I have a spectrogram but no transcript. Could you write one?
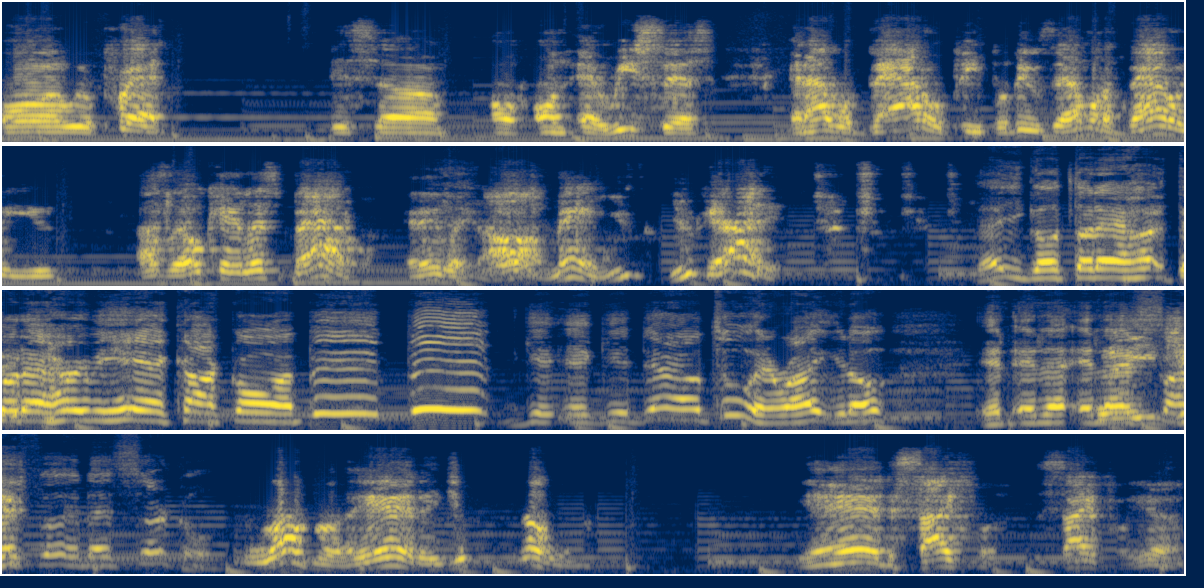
or we would practice um, on, on, at recess. And I would battle people. People say, "I want to battle you." I was like, "Okay, let's battle." And they was like, "Oh man, you you got it." there you go. Throw that throw that Herbie Hancock on, beep beep, get and get down to it, right? You know, in, in, that, in yeah, that cipher, in that circle. Lover, yeah, they just love Yeah, the cipher, the cipher, yeah.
